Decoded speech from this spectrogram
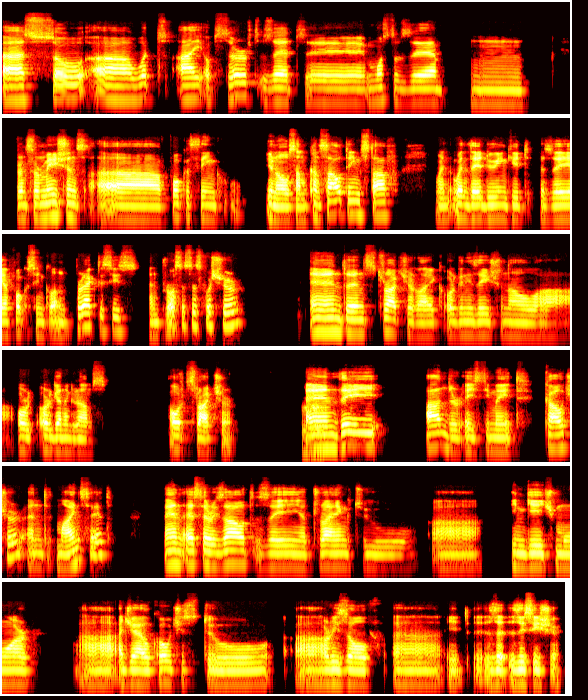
Uh, so uh, what I observed that uh, most of the um, transformations are focusing you know some consulting stuff when when they're doing it they are focusing on practices and processes for sure and then structure like organizational uh, or organograms org structure mm-hmm. and they underestimate culture and mindset and as a result they are trying to uh, engage more uh, agile coaches to uh, resolve uh, it, th this issue.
